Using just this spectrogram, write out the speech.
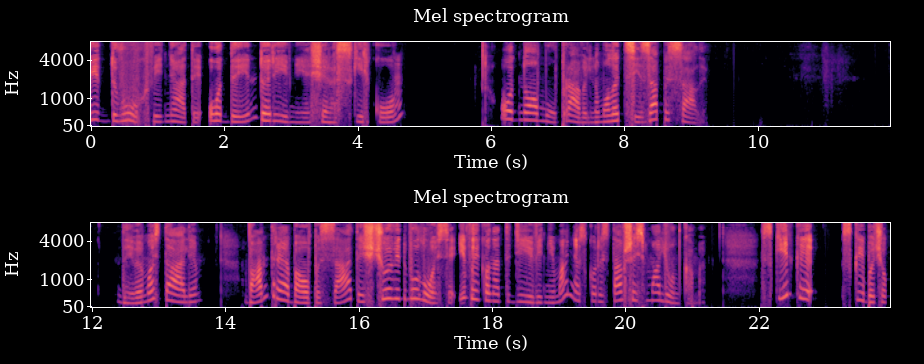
від двох відняти один дорівнює ще раз скільком? Одному. Правильно, молодці, записали. Дивимось далі. Вам треба описати, що відбулося, і виконати дію віднімання, скориставшись малюнками. Скільки скибочок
